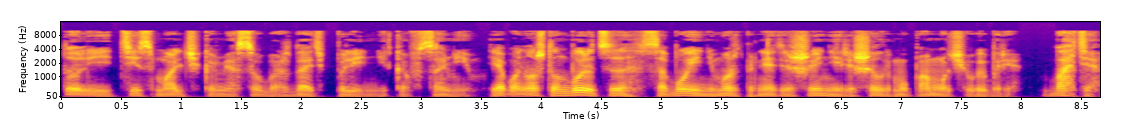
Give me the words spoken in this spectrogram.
то ли идти с мальчиками освобождать пленников самим. Я понял, что он борется с собой и не может принять решение, и решил ему помочь в выборе. «Батя,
